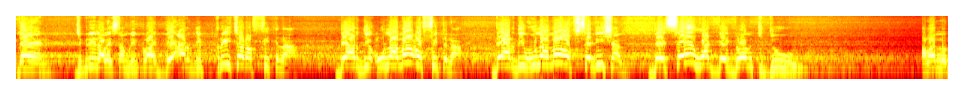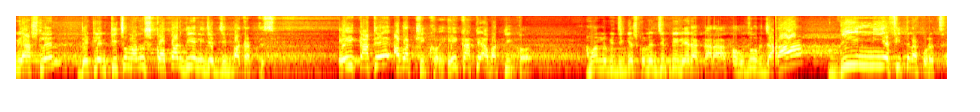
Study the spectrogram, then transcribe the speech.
Then Jibril alayhi Islam replied, They are the preacher of fitna. They are the ulama of fitna. They are the ulama of sedition. They say what they don't do. আমার নবী আসলেন, দেখলেন কিছু মানুষ কপার দিয়ে নিজের জিব্বা কাটতেছে এই কাঠে আবার ঠিক হয়, এই কাঠে আবার ঠিক হয় আমার নবী জিজ্ঞেস করলেন, জিব্রিল, এরা কারা হুজুর, যারা দিন নিয়ে ফিতনা করেছে,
